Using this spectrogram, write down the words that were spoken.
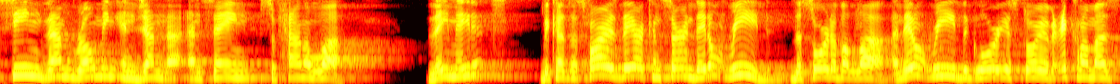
seeing them roaming in Jannah and saying, Subhanallah, they made it? Because as far as they are concerned, they don't read the sword of Allah, and they don't read the glorious story of Ikramah's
